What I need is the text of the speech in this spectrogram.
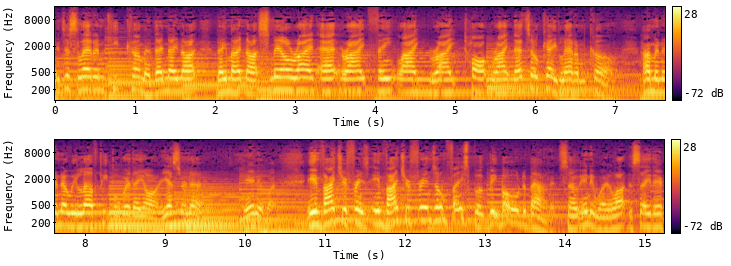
And just let them keep coming. They may not, they might not smell right, act right, think like right, talk right. That's okay. Let them come. How many know we love people where they are? Yes or no? Anyway, invite your friends. Invite your friends on Facebook. Be bold about it. So, anyway, a lot to say there.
